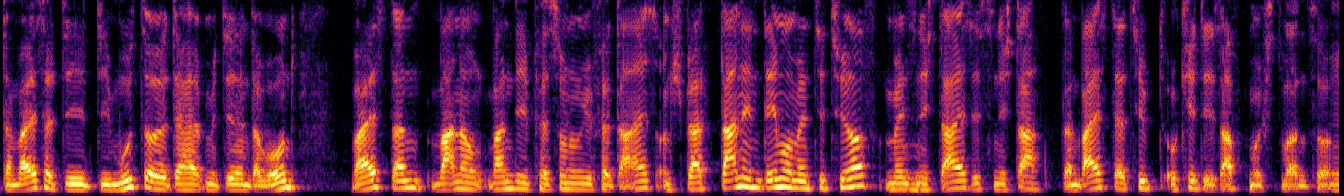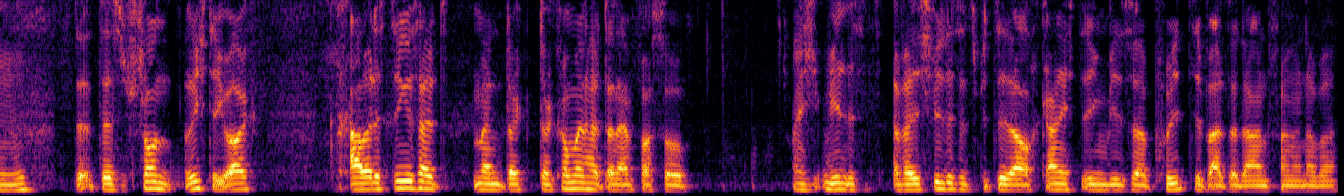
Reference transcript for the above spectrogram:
dann weiß halt die, die Mutter, der halt mit denen da wohnt, weiß dann, wann, wann die Person ungefähr da ist und sperrt dann in dem Moment die Tür auf. Und wenn sie nicht da ist, ist sie nicht da. Dann weiß der Typ, okay, die ist aufgemuscht worden. So. Mhm. Das ist schon richtig arg. Aber das Ding ist halt, man, da, da kommen halt dann einfach so. Ich will das, aber ich will das jetzt bitte auch gar nicht irgendwie so ein Politdebatte da anfangen, aber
